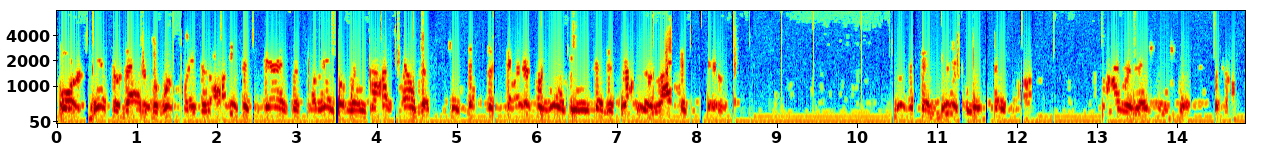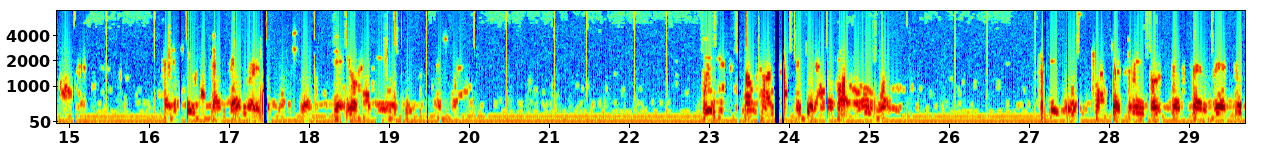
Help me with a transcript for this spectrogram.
or this or that, or the workplace, and all these experiences come in. But when God tells us, He sets the standard for unity, and He says, it's not your life experience. Jesus said, unity is based on my relationship with our Father. And if you have that same relationship, then you'll have unity as well. We sometimes have to get out of our own way. Ephesians chapter 3, verse 6 says this This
